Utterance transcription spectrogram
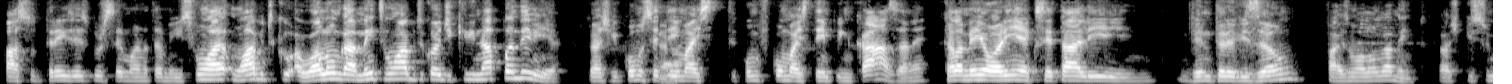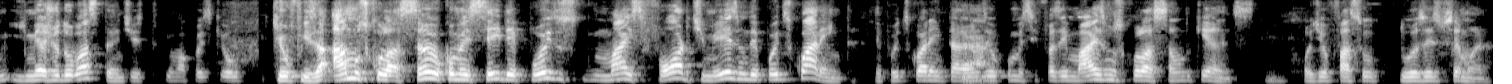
faço três vezes por semana também. Isso foi um, um hábito que o alongamento foi um hábito que eu adquiri na pandemia. Eu acho que como você é. tem mais, como ficou mais tempo em casa, né? Aquela meia horinha que você tá ali vendo televisão, faz um alongamento. Acho que isso e me ajudou bastante. É uma coisa que eu, que eu fiz. A musculação eu comecei depois mais forte mesmo, depois dos 40. Depois dos 40 anos ah. eu comecei a fazer mais musculação do que antes. Hoje eu faço duas vezes por semana.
